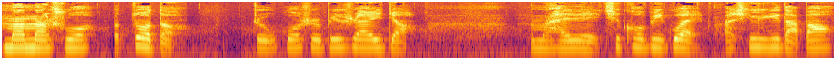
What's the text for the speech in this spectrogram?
妈妈说我做的。只不过是冰山一角，我们还得清空壁柜，把行李打包，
